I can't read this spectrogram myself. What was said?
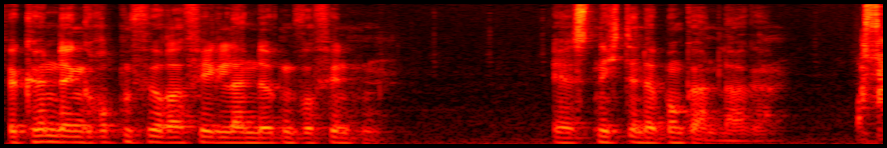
Wir können den Gruppenführer Fegelein nirgendwo finden. Er ist nicht in der Bunkeranlage. Was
